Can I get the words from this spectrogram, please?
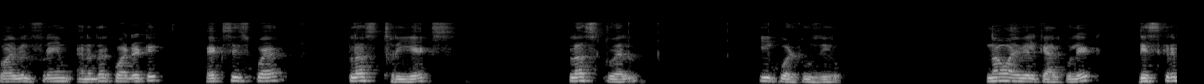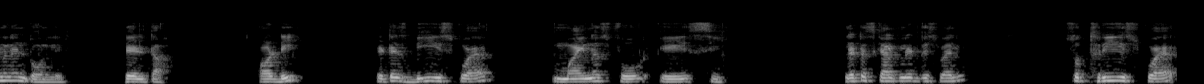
So I will frame another quadratic. X square plus 3x plus 12 equal to 0. Now I will calculate discriminant only delta or d. It is b square minus 4ac let us calculate this value. So 3 square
